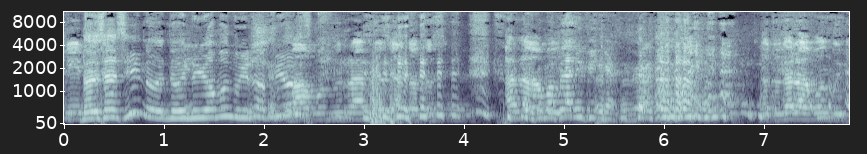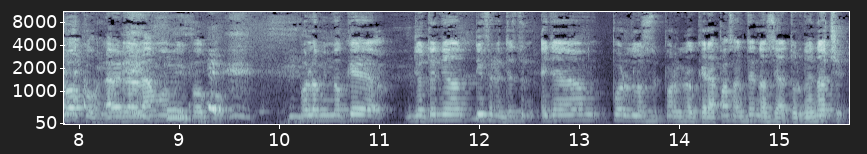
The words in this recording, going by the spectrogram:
sí. No es así, no, no, no íbamos muy rápido. Vamos muy rápido, o sea, nosotros ¿Cómo hablábamos, planificas? O sea, nosotros hablábamos muy poco, la verdad hablábamos muy poco. Por lo mismo que yo tenía diferentes turnos, ella por, los, por lo que era pasante no hacía turno de noche,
